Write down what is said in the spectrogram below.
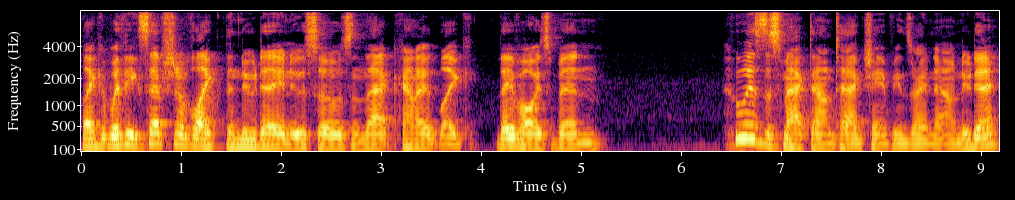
Like with the exception of like the New Day and Usos and that kind of like they've always been Who is the SmackDown tag champions right now? New Day?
